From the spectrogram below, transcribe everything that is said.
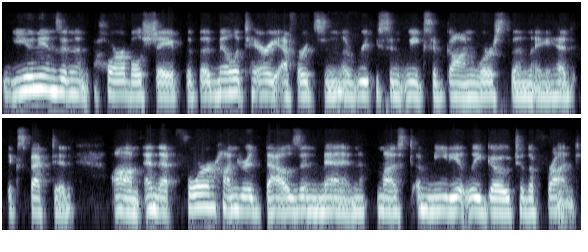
union's in horrible shape, that the military efforts in the recent weeks have gone worse than they had expected, um, and that 400,000 men must immediately go to the front.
